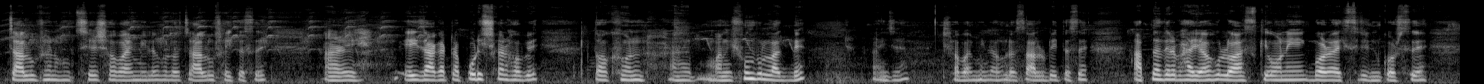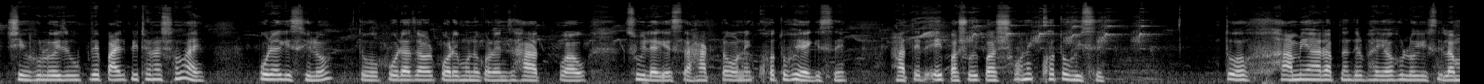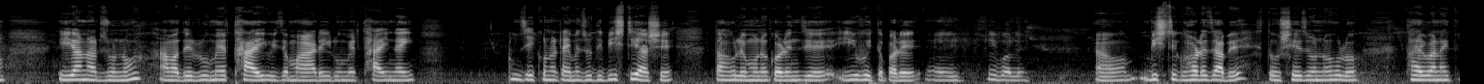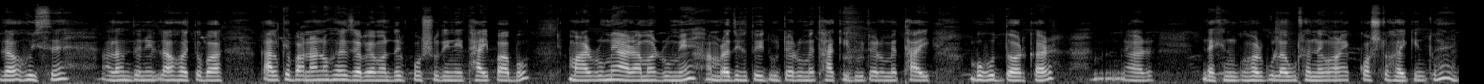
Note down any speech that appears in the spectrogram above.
চাল উঠানো হচ্ছে, সবাই মিলে হলো চাল উঠাইতেছে। আর এই- জায়গাটা পরিষ্কার হবে, তখন মানে সুন্দর লাগবে। এই যে। সবাই মিলে হলো চাল উঠাইতেছে আপনাদের ভাইয়া হলো আজকে অনেক বড় অ্যাক্সিডেন্ট করছে। সে হলো এই যে উপরে পায়ের পিঠানোর সময় পড়ে গেছিল। তো পড়ে যাওয়ার পরে মনে করেন যে হাত পাও ছুইলে গেছে, হাতটা অনেক ক্ষত হয়ে গেছে। হাতের এই পাশ ওই পাশ অনেক ক্ষত হয়েছে তো আমি আর আপনাদের ভাইয়া হলো গেছিলাম ই আনার জন্য। আমাদের রুমের থাই ওই যে মার এই রুমের থাই নাই। যে কোনো টাইমে যদি বৃষ্টি আসে, তাহলে মনে করেন যে ই হইতে পারে, এই কী বলে বৃষ্টি ঘরে যাবে। তো সেই জন্য হলো থাই বানাইতে দেওয়া হয়েছে আলহামদুলিল্লাহ হয়তো বা কালকে বানানো হয়ে যাবে, আমাদের পরশু দিনে থাই পাবো মার রুমে আর আমার রুমে। আমরা যেহেতু এই দুইটা রুমে থাকি, দুইটা রুমে থাই বহুত দরকার। আর দেখেন, ঘরগুলা উঠানো অনেক কষ্ট হয় কিন্তু হ্যাঁ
